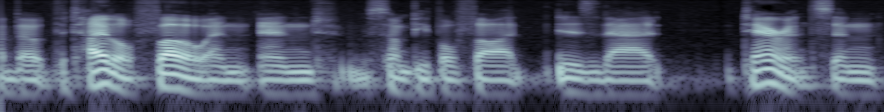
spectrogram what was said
about the title foe and and some people thought is that Terrence and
